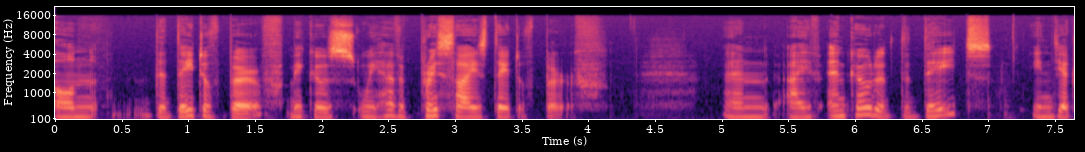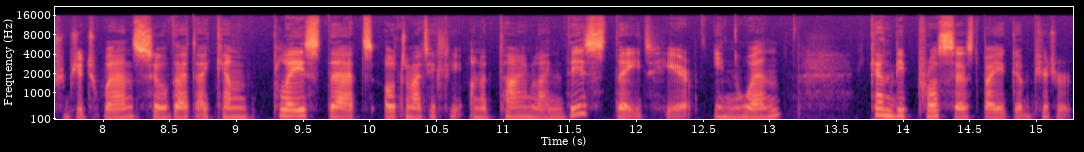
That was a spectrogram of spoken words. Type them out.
on the date of birth because we have a precise date of birth. And I've encoded the date in the attribute when so that I can place that automatically on a timeline. This date here in when can be processed by a computer.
